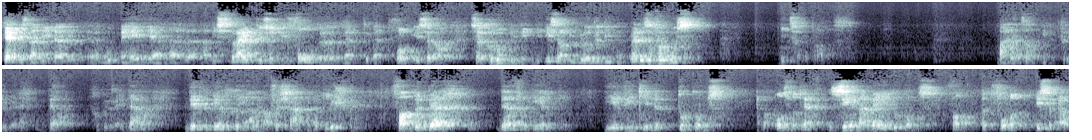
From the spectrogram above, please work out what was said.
Kijk eens naar die, naar die boek Nehemia, naar, naar, die strijd tussen die volkeren met, het volk Israël. Zijn genoeg die, die Israël niet wilden dienen. Werden ze verwoest? Niets van het alles. Maar dat zal in het vrederijk wel gebeuren. En daarom, dit gedeelte kun je allemaal verstaan in het licht van de berg der verheerlijking. Hier vind je de toekomst, en wat ons betreft, zeer nabije toekomst van het volk Israël.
